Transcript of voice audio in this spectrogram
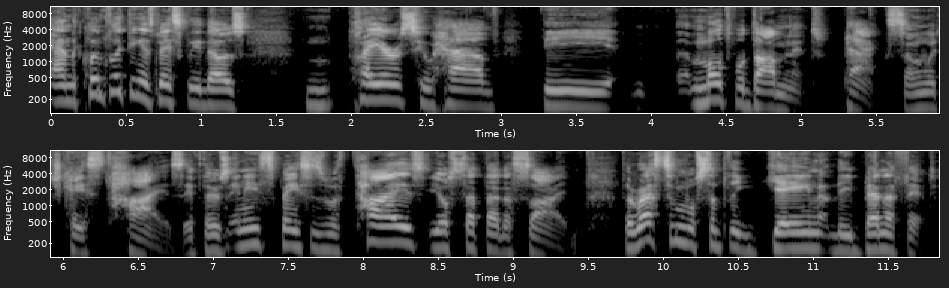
and the conflicting is basically those players who have the multiple dominant packs, so in which case ties. If there's any spaces with ties, you'll set that aside. The rest of them will simply gain the benefit.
